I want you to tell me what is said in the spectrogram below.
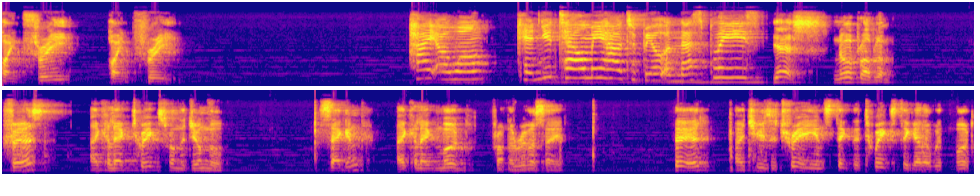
1.3.3. Hi, Awong. Can you tell me how to build a nest, please? Yes, no problem. First, I collect twigs from the jungle. Second, I collect mud from the riverside. Third, I choose a tree and stick the twigs together with mud.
